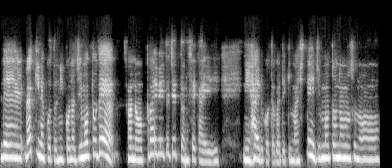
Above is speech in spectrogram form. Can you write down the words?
で、ラッキーなことにこの地元で、あの、プライベートジェットの世界に入ることができまして、地元のその、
